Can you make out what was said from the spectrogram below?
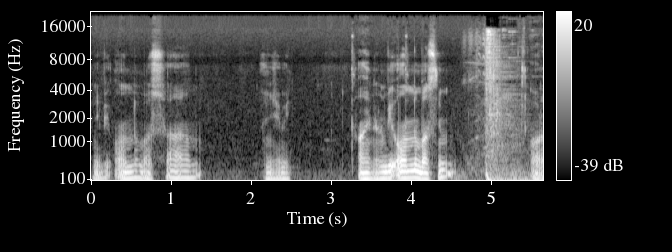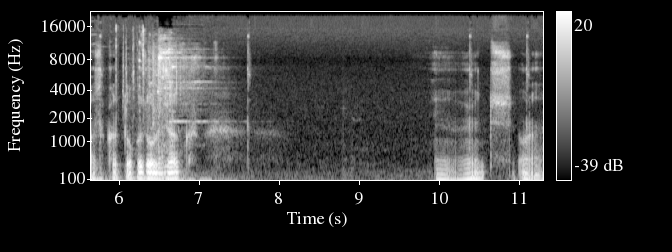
Şimdi bir onlu bassam. Önce bir aynen bir onlu basayım. Orası 49 olacak. Evet. Orası,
